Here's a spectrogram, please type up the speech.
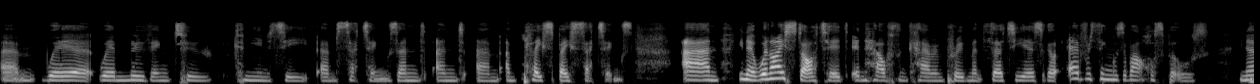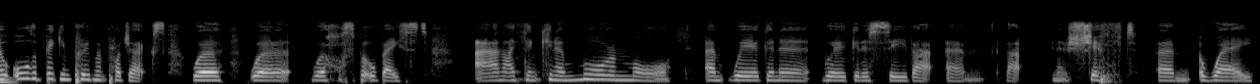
um, we're we're moving to community um, settings and and um, and place-based settings. And you know when i started in health and care improvement 30 years ago everything was about hospitals. You know mm. all the big improvement projects were were were hospital based and i think you know more and more um, we're gonna we're gonna see that um, that you know shift um, away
